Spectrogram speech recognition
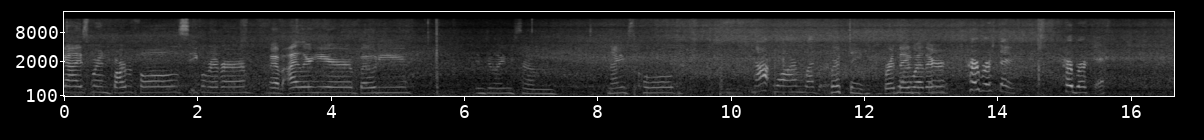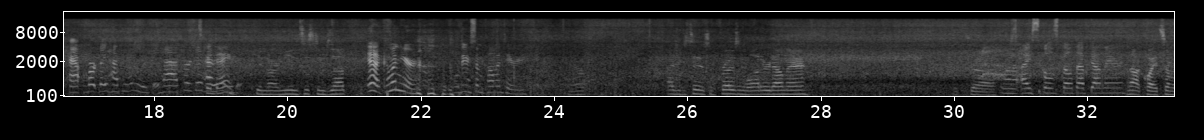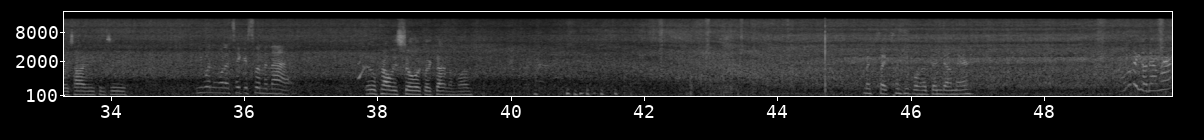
guys, we're in Barbara Falls, Eagle River. We have Eiler here, Bodie, enjoying some nice cold Not warm weather. Birthday. birthday weather. Her birthday. Her birthday. Happy birthday, happy birthday, happy birthday, Good day. birthday. Getting our immune systems up. Yeah, come in here. we'll do some commentary. Yeah. As you can see, there's some frozen water down there. It's uh, a lot of icicles built up down there. Not quite summertime, you can see. You wouldn't want to take a swim in that. It'll probably still look like that in a month. Looks like some people have been down there. I want to go down there.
